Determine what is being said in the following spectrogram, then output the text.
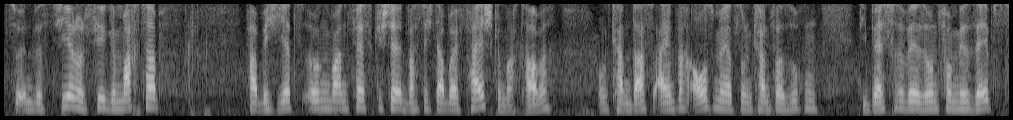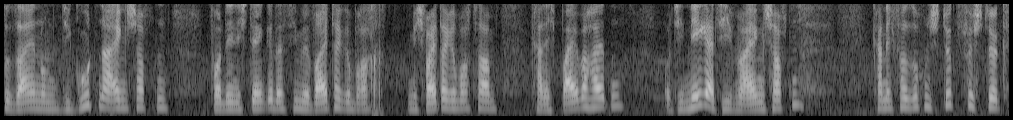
zu investieren und viel gemacht habe, habe ich jetzt irgendwann festgestellt, was ich dabei falsch gemacht habe und kann das einfach ausmerzen und kann versuchen, die bessere Version von mir selbst zu sein, um die guten Eigenschaften, von denen ich denke, dass sie mir weitergebracht, mich weitergebracht haben, kann ich beibehalten und die negativen Eigenschaften kann ich versuchen, Stück für Stück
